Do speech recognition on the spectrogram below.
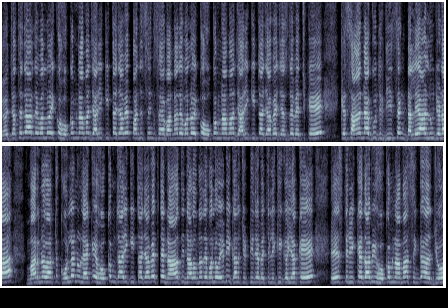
ਜਥੇਦਾਰ ਦੇ ਵੱਲੋਂ ਇੱਕ ਹੁਕਮਨਾਮਾ ਜਾਰੀ ਕੀਤਾ ਜਾਵੇ, ਪੰਜ ਸਿੰਘ ਸਾਹਿਬਾਨਾਂ ਦੇ ਵੱਲੋਂ ਇੱਕ ਹੁਕਮਨਾਮਾ ਜਾਰੀ ਕੀਤਾ ਜਾਵੇ, ਜਿਸ ਦੇ ਵਿੱਚ ਕਿ ਕਿਸਾਨ ਆਗੂ ਜਗਜੀਤ ਸਿੰਘ ਡੱਲੇਵਾਲ ਨੂੰ ਜਿਹੜਾ ਮਰਨ ਵਰਤ ਖੋਲਣ ਨੂੰ ਲੈ ਕੇ ਹੁਕਮ ਜਾਰੀ ਕੀਤਾ ਜਾਵੇ ਤੇ ਨਾਲ ਦੀ ਨਾਲ ਉਹਨਾਂ ਦੇ ਵੱਲੋਂ ਇਹ ਵੀ ਗੱਲ ਚਿੱਠੀ ਦੇ ਵਿੱਚ ਲਿਖੀ ਗਈ ਆ ਕਿ ਇਸ ਤਰੀਕੇ ਦਾ ਵੀ ਹੁਕਮਨਾਮਾ ਸਿੰਘ ਜੋ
